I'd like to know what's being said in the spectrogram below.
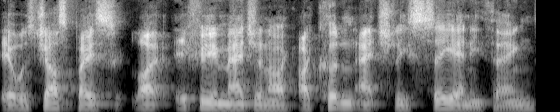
it was just basically like if you imagine i, I couldn't actually see anything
